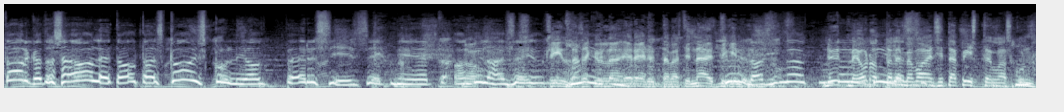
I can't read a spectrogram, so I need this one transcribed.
tarkoitushan oli, että oltais koiskullion pörssiiset, niin että on No, kyllähän se... Siltä se kyllä erehdyttävästi näyttikin. Kyllä se. Nyt me odottelemme vain sitä pistelaskun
